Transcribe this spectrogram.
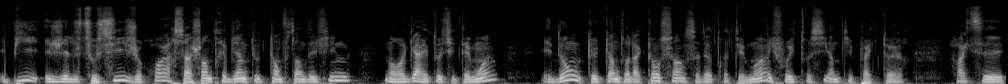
Et puis, j'ai le souci, je crois, sachant très bien que tout en faisant des films, mon regard est aussi témoin. Et donc, quand on a conscience d'être témoin, il faut être aussi un petit peu acteur. Je crois que c'est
